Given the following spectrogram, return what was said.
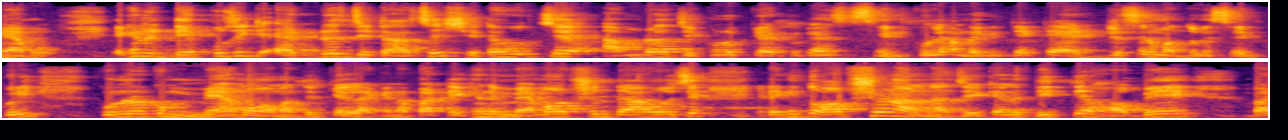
ম্যামো এখানে ডেপোজিট অ্যাড্রেস যেটা আছে, সেটা হচ্ছে আমরা যে কোনো ক্রিপ্টোকারেন্সি সেন্ড করলে আমরা কিন্তু একটা অ্যাড্রেসের মাধ্যমে সেন্ড করি। কোনো রকম ম্যামো আমাদেরকে লাগে না। বাট এখানে ম্যামো অপশন দেওয়া হয়েছে। এটা কিন্তু অপশনাল না, যে এখানে দিতে হবে বা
